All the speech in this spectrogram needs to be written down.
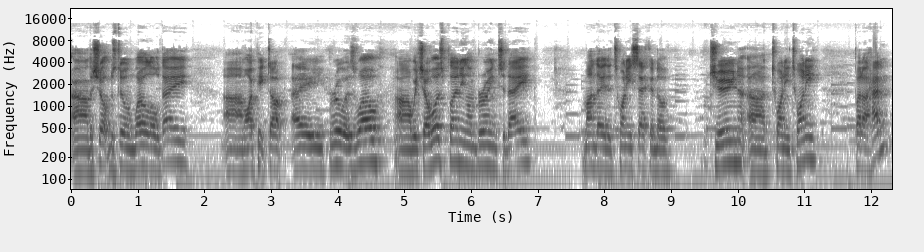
Uh, the shop was doing well all day. Um, I picked up a brew as well, uh, which I was planning on brewing today, Monday the 22nd of June uh, 2020, but I hadn't.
